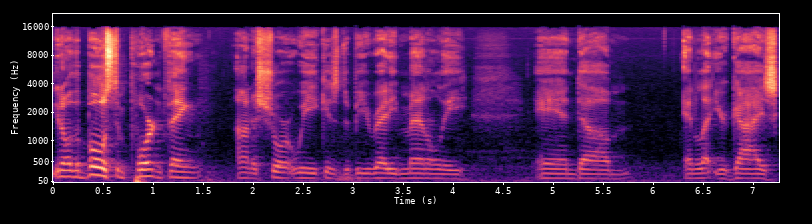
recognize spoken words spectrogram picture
you know, the most important thing on a short week is to be ready mentally and um, and let your guys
